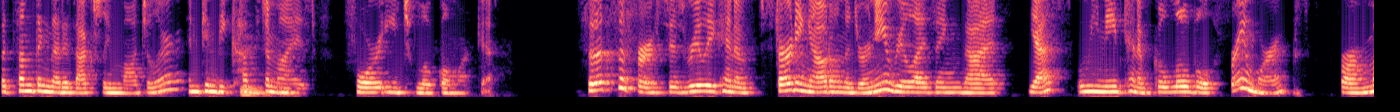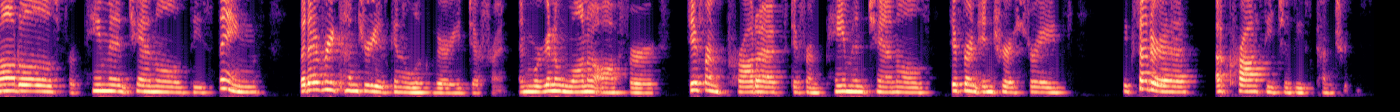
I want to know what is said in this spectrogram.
but something that is actually modular and can be hmm. customized mm-hmm. for each local market. So that's the first is really kind of starting out on the journey, realizing that yes, we need kind of global frameworks for our models, for payment channels, these things, but every country is going to look very different. And we're going to want to offer different products, different payment channels, different interest rates, etc., across each of these countries.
